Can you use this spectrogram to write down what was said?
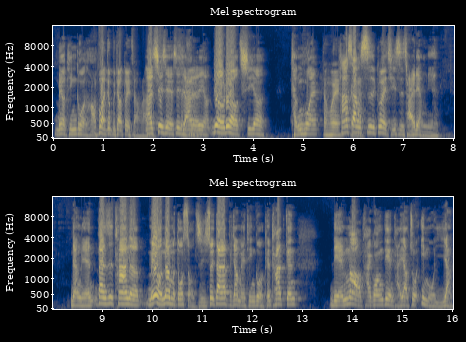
没有听过的哈，不然就不叫队长了啊。谢谢谢谢阿格力哦，六六七二腾辉，腾辉，他上市柜其实才两年，两年，但是它呢没有那么多手机，所以大家比较没听过。可是它跟联茂、台光电、台要做一模一样。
